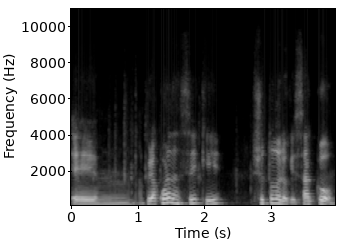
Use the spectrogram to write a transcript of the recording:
Em, pero acuérdense que yo todo lo que saco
